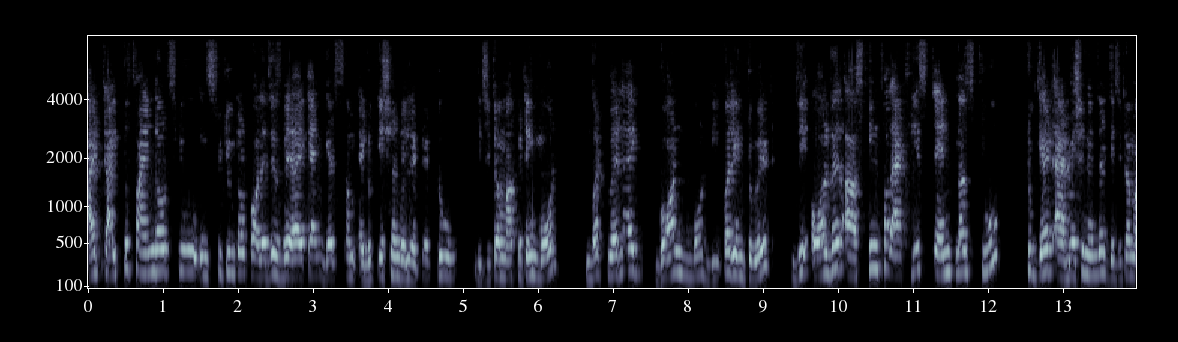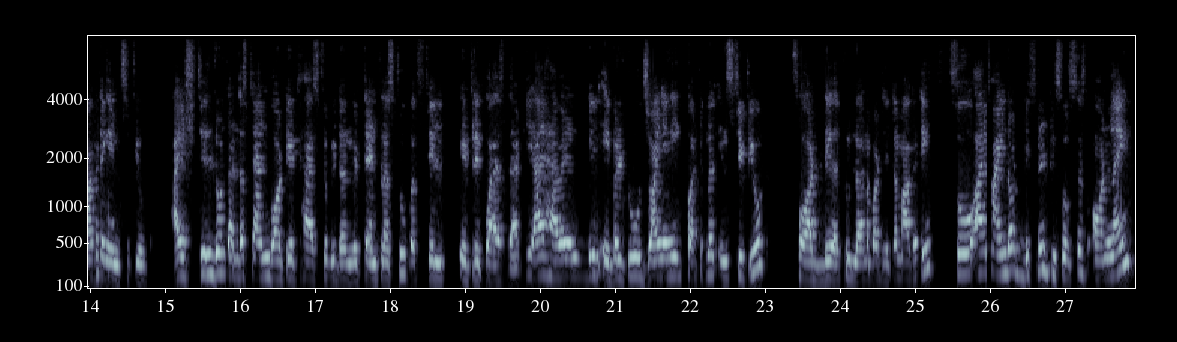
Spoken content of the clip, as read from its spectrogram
i tried to find out few institute or colleges where i can get some education related to digital marketing more but when i gone more deeper into it they all were asking for at least 10 plus 2 to get admission in the digital marketing institute I still don't understand what it has to be done with 10 plus 2, but still it requires that. I haven't been able to join any particular institute for the, to learn about digital marketing. So I find out different resources online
